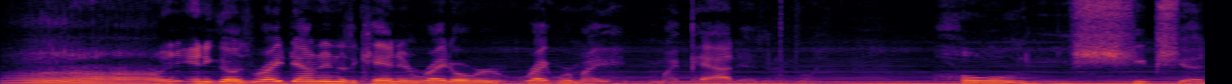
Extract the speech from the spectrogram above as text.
And he goes right down into the canyon, right over, right where my, my pad is. And I'm going, holy sheep shit.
